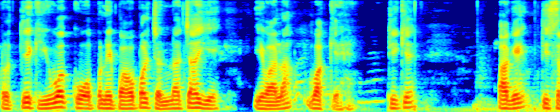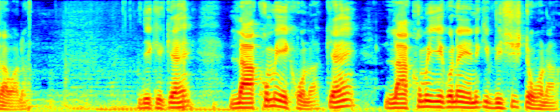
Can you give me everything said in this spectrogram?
प्रत्येक युवक को अपने पाँव पर चढ़ना चाहिए। ये वाला वाक्य है, ठीक है? आगे तीसरा वाला। देखिए, क्या है? लाखों में एक होना। क्या है? लाखों में एक होना, यानी कि विशिष्ट होना।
